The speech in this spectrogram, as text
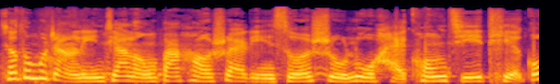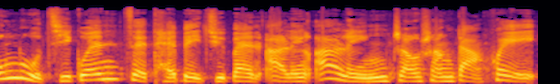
交通部长林佳龙八号率领所属陆海空及铁公路机关，在台北举办二零二零招商大会，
